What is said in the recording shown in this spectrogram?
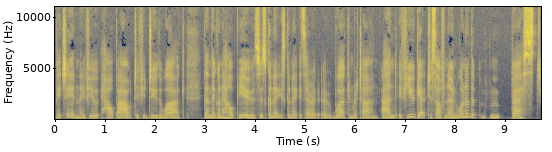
pitch in if you help out if you do the work then they're going to help you it's just going to it's going to it's a, work in return and if you get yourself known one of the best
